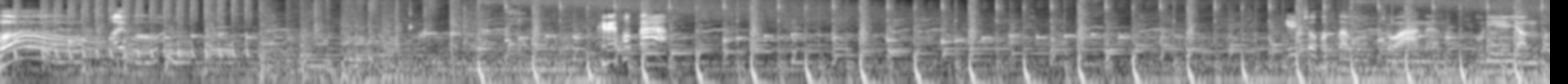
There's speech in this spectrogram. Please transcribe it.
와 그래 섰다. 일초 섰다고 좋아하는 우리의 연선.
